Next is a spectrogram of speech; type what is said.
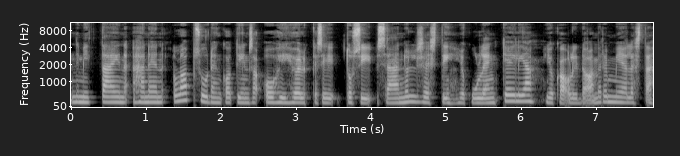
Nimittäin hänen lapsuuden kotinsa ohi hölkkäsi tosi säännöllisesti joku lenkkeilijä, joka oli Dahmerin mielestä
